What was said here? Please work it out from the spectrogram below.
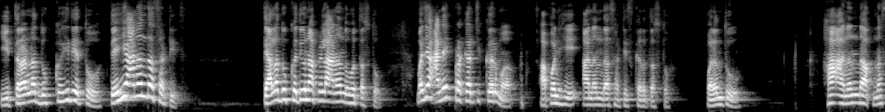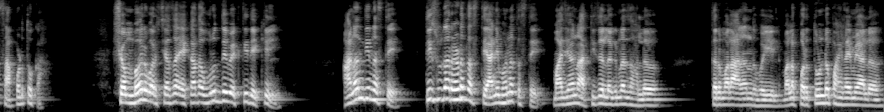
इतरांना दुःखही देतो तेही आनंदासाठीच. त्याला दुःख देऊन आपल्याला आनंद होत असतो. म्हणजे अनेक प्रकारची कर्म आपण ही आनंदासाठीच करत असतो. परंतु हा आनंद आपणास सापडतो का? शंभर वर्षाचा एखादा वृद्ध व्यक्ती देखील आनंदी नसते ती सुद्धा रडत असते आणि म्हणत असते माझ्या नातीचं लग्न झालं तर मला आनंद होईल मला परतुंड पाहायला मिळालं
